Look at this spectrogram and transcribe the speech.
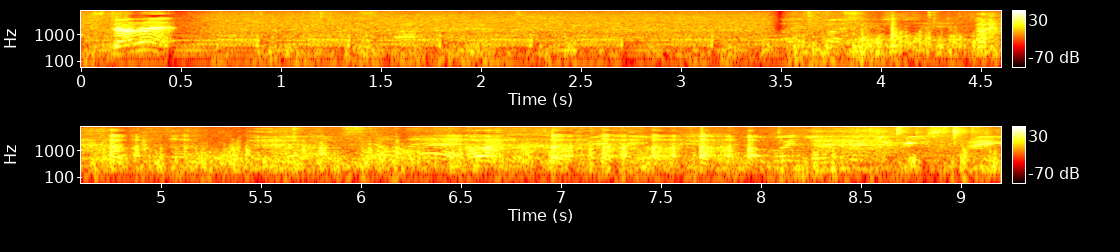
he's done it. I'm still there. when, you, when you reach through,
